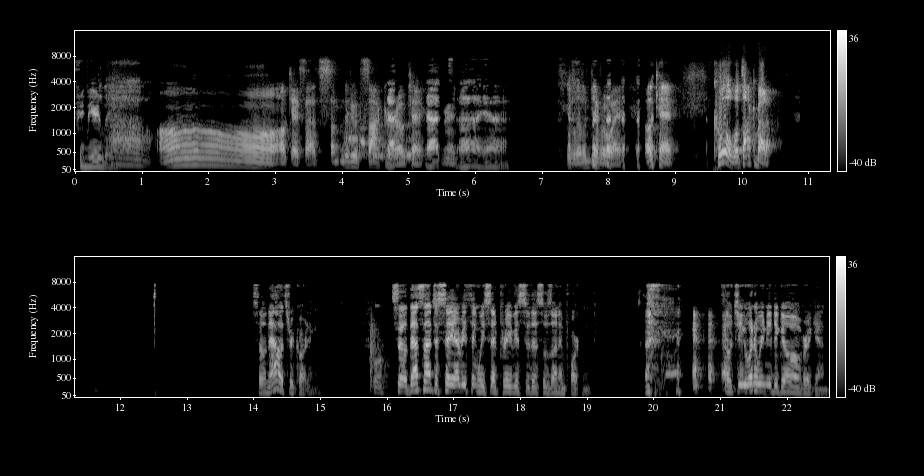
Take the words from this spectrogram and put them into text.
Premier League. oh, okay. So that's something to do with soccer. That, okay. That's, right. Ah, yeah. A little giveaway. okay. Cool. We'll talk about it. So now it's recording. Cool. So that's not to say everything we said previous to this was unimportant. so, gee, what do we need to go over again?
